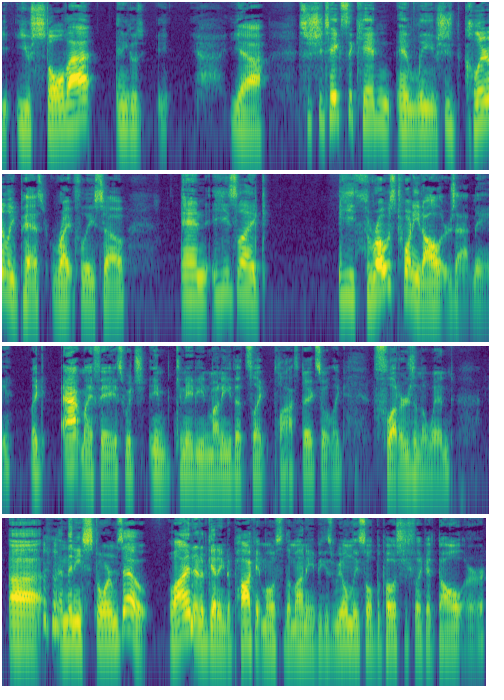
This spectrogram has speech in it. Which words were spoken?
y- you stole that?" And he goes, "Yeah." So she takes the kid and, and leaves. She's clearly pissed, rightfully so. And he's like, he throws twenty dollars at me, like at my face, which in Canadian money that's like plastic, so it like flutters in the wind. Uh, and then he storms out. Well, I ended up getting to pocket most of the money because we only sold the posters for like a dollar.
